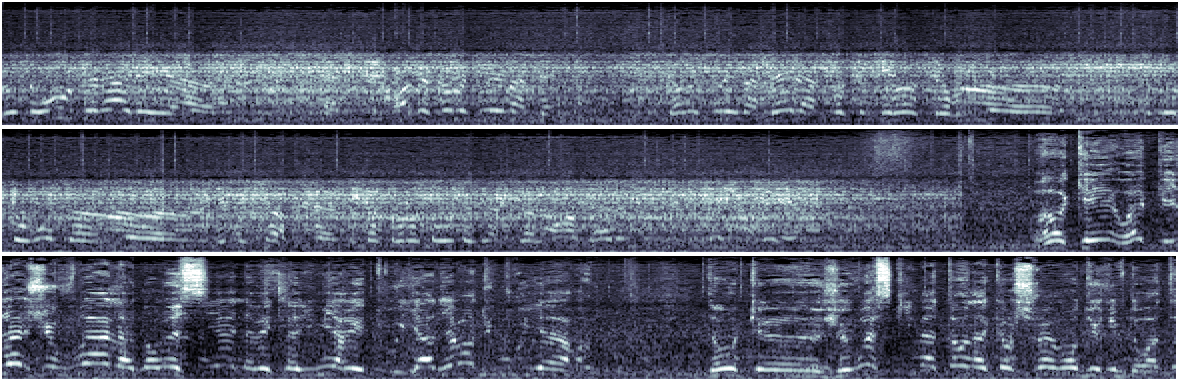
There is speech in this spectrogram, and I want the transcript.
l'autoroute, là, elle est. je crois comme tous les matins. Comme tous les matins, qui vont sur, euh, l'autoroute, euh, là, qui sont sur l'autoroute direction la rocade, c'est chargé, hein. Ok, ouais, puis là je vois là dans le ciel avec la lumière et tout, il y a vraiment du brouillard. Donc euh, je vois ce qui m'attend là quand je serai rendu rive droite.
